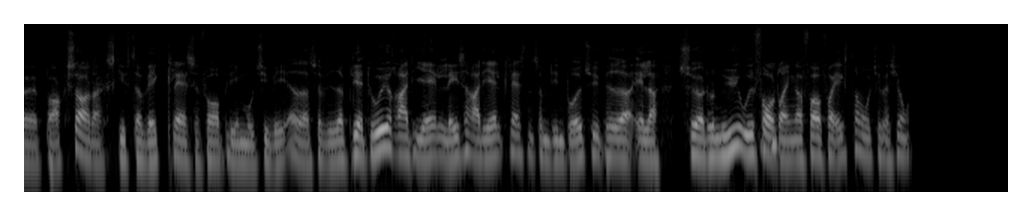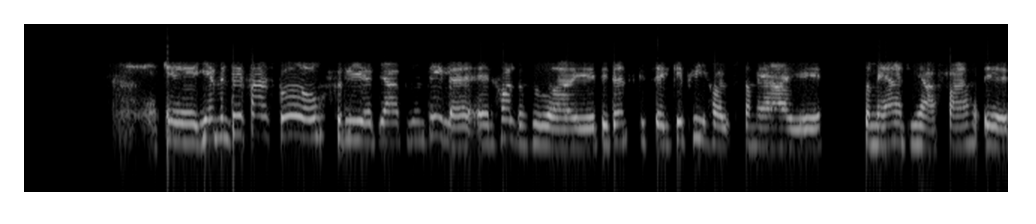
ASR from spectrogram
øh, bokser, der skifter vægtklasse for at blive motiveret osv. Bliver du i radial, laser-radialklassen, som din bådtype hedder, eller søger du nye udfordringer for at få ekstra motivation? Øh, jamen, det er faktisk både og, fordi at jeg er blevet en del af et hold, der hedder øh, det danske CLGP-hold, som er, øh, som er de her far, øh,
